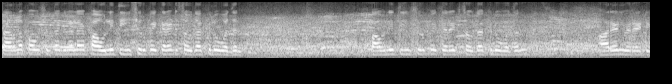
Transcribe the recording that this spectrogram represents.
कारला पाहू शकता. गेलेलं आहे पावणे तीनशे रुपये कॅरेट चौदा किलो वजन. पावणे तीनशे रुपये कॅरेट चौदा किलो वजन. आर एन व्हेरायटी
